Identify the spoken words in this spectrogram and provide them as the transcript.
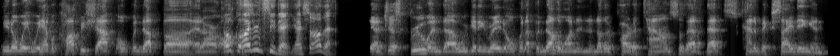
you know, we, we have a coffee shop opened up uh, at our oh, office. I didn't see that. Yeah, I saw that. Yeah, just brew, and uh, we're getting ready to open up another one in another part of town. So that that's kind of exciting, and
